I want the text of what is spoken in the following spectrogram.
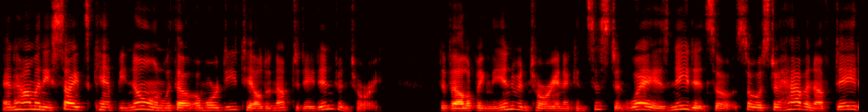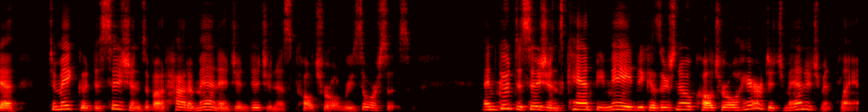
and how many sites can't be known without a more detailed and up to date inventory. Developing the inventory in a consistent way is needed so, so as to have enough data to make good decisions about how to manage Indigenous cultural resources. And good decisions can't be made because there's no cultural heritage management plan.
